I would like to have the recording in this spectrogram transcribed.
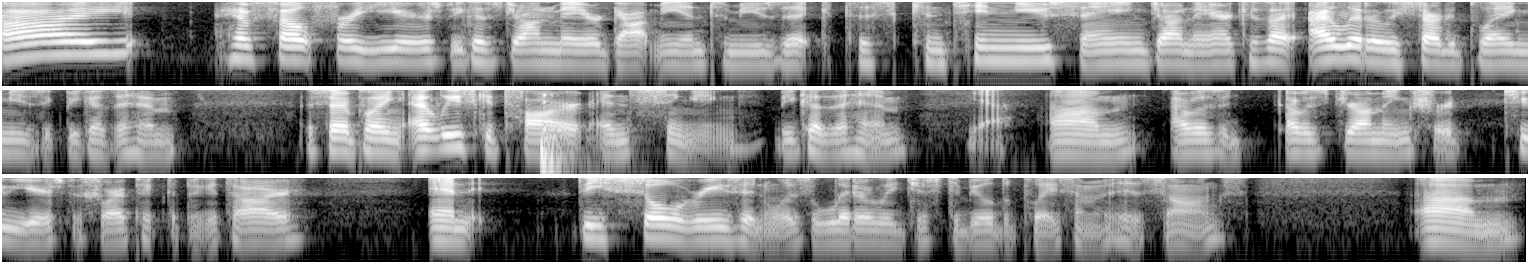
I have felt for years because John Mayer got me into music to continue saying John Mayer because I, I literally started playing music because of him. I started playing at least guitar and singing because of him. Yeah. Um, I was I was drumming for two years before I picked up a guitar, and the sole reason was literally just to be able to play some of his songs. Um,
